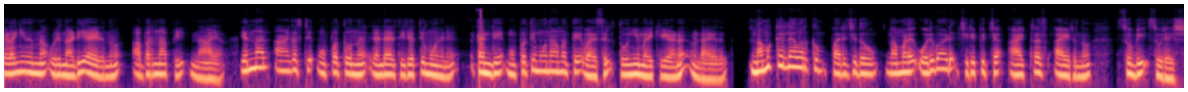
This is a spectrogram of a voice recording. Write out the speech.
തിളങ്ങി നിന്ന ഒരു നടിയായിരുന്നു അപർണ പി. നായർ. എന്നാൽ ആഗസ്റ്റ് മുപ്പത്തൊന്ന് രണ്ടായിരത്തി ഇരുപത്തി മൂന്നിന് തന്റെ മുപ്പത്തിമൂന്നാമത്തെ വയസ്സിൽ തൂങ്ങി മരിക്കുകയാണ് ഉണ്ടായത്. നമുക്കെല്ലാവർക്കും പരിചിതവും നമ്മളെ ഒരുപാട് ചിരിപ്പിച്ച ആക്ട്രസ് ആയിരുന്നു സുബി സുരേഷ്.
